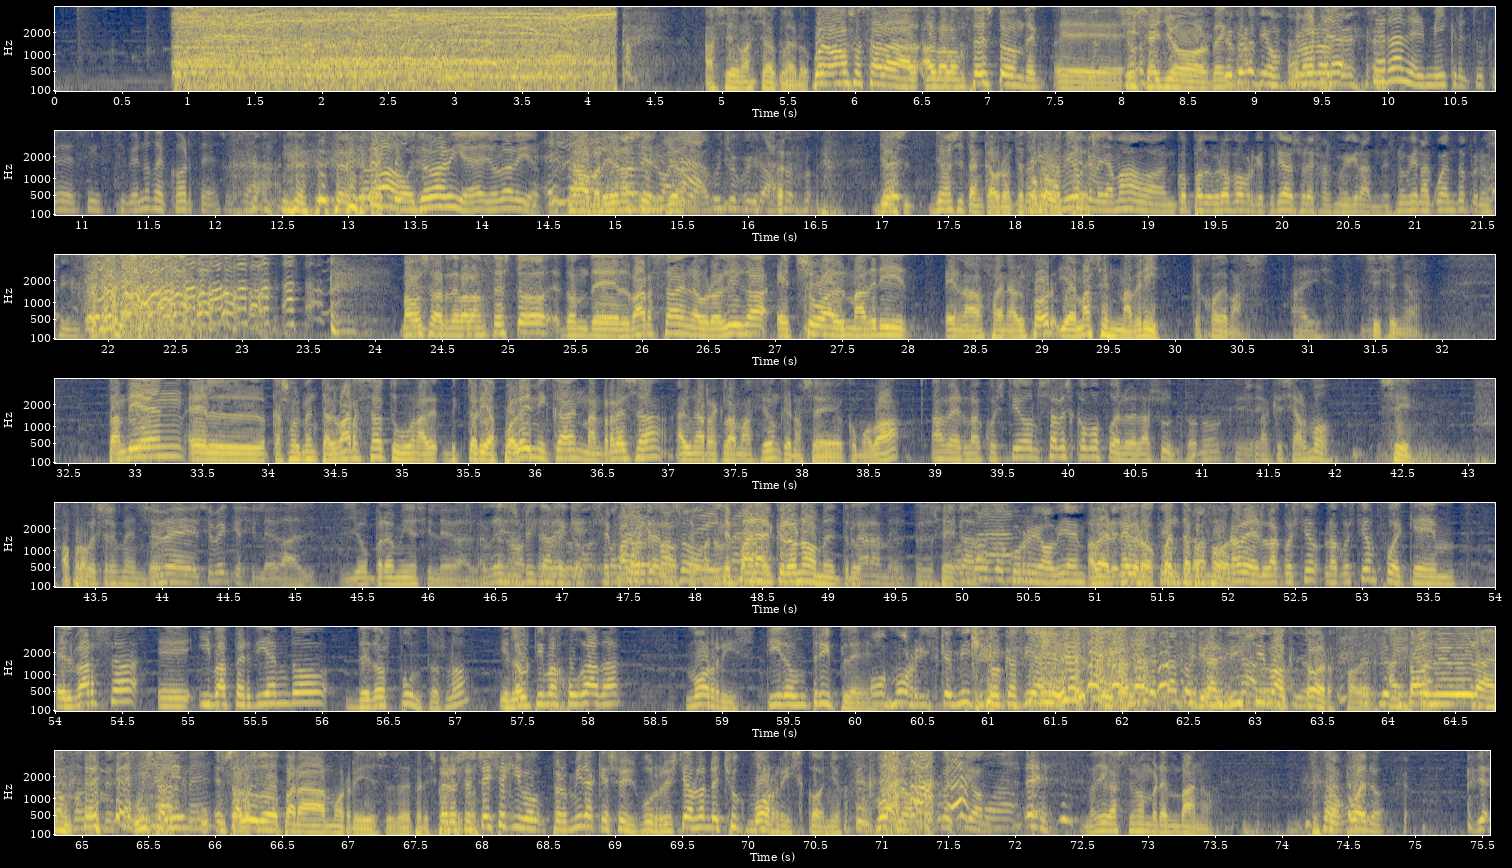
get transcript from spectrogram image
Ha sido demasiado claro. Bueno, vamos a pasar al, al baloncesto donde... eh, Sí, señor, Yo venga. conocía a un Oye, fulano pero que... cerra el micro, tú que decís, si bien no te cortes, o sea... Yo lo hago, yo lo haría, ¿eh? Yo lo haría. No, pero yo no sé... Yo, haría, mucho cuidado. yo yo no soy tan cabrón, te Tenía pongo un amigo que le llamaban Copa de Europa porque tenía las orejas muy grandes. No viene a cuento, pero en fin. Vamos a hablar de baloncesto donde el Barça en la Euroliga echó al Madrid en la Final Four y además en Madrid, que jode más. Ahí. Sí, señor. También, el, casualmente, el Barça tuvo una victoria polémica en Manresa. Hay una reclamación que no sé cómo va. A ver, la cuestión, ¿sabes cómo fue lo del asunto, no? Que, La que se armó. Sí, Fue aprox. tremendo. Se ve, se ve que es ilegal. Yo para mí es ilegal. ¿Podéis explicarle se que- reloj, pasó. se. Sí, Se para el cronómetro. Claramente. Pero Sí. que ocurrió bien. A ver, negro, cuenta, por favor. A ver, la cuestión, la cuestión fue que mm, el Barça eh, iba perdiendo de dos puntos, ¿no? Y en la última jugada, Morris tira un triple. Oh, Morris, qué mítico que hacía. Grandísimo actor, joder. Antonio Durán. Un, sali- un saludo para Morris desde Pero Periscópicos. si estáis equivocados, pero mira que sois burros, estoy hablando de Chuck Morris, coño. Bueno, la cuestión. eh, No digas tu nombre en vano. no, bueno,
